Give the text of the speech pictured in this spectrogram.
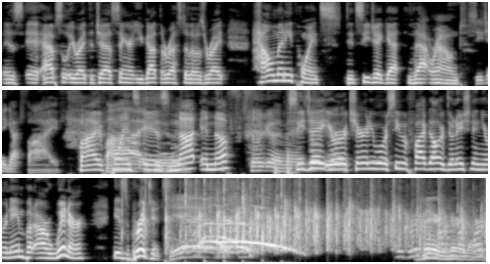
is uh, absolutely right. The jazz singer. You got the rest of those right. How many points did CJ get that round? CJ got five. Five, Five, points is dude. not enough. Still good, man. CJ, Still good. your charity will receive a five dollar donation in your name, but our winner is Bridget. Yeah. Very, very nice.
